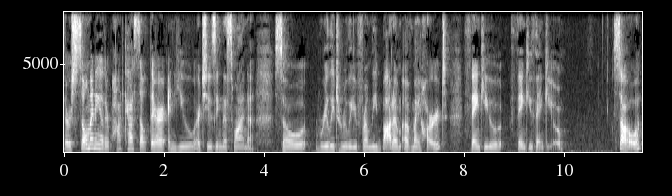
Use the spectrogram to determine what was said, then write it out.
There are so many other podcasts out there, and you are choosing this one. So, really, truly, from the bottom of my heart, thank you Thank you, thank you. So,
